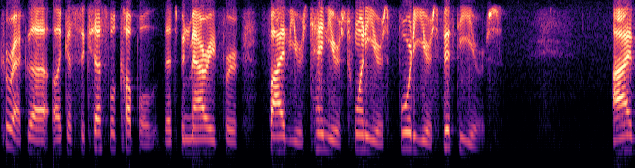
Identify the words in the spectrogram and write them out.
Correct. Uh, like a successful couple that's been married for five years, 10 years, 20 years, 40 years, 50 years. I've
